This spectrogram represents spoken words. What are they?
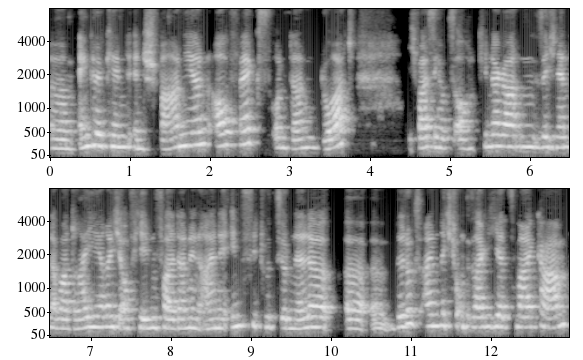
ähm, Enkelkind in Spanien aufwächst und dann dort, ich weiß nicht, ob es auch Kindergarten sich nennt, aber dreijährig auf jeden Fall dann in eine institutionelle äh, äh Bildungseinrichtung, sage ich jetzt mal, kam.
